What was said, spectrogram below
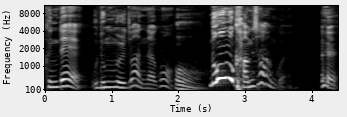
근데 눈물도 안 나고 오. 너무 감사한 거예요. 예.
